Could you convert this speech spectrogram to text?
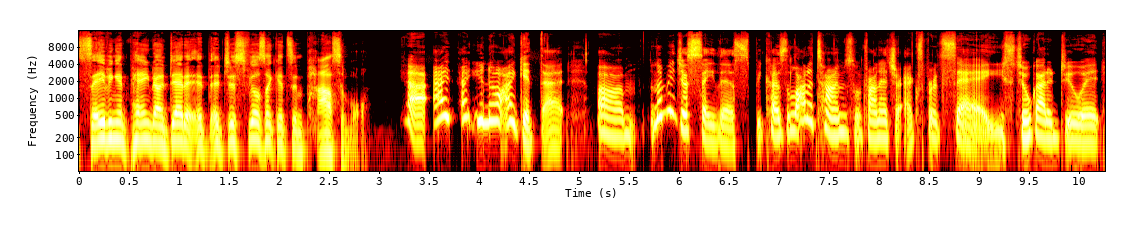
saving and paying down debt, it, it just feels like it's impossible. Yeah, I, I, you know I get that. Um, let me just say this because a lot of times when financial experts say you still got to do it,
